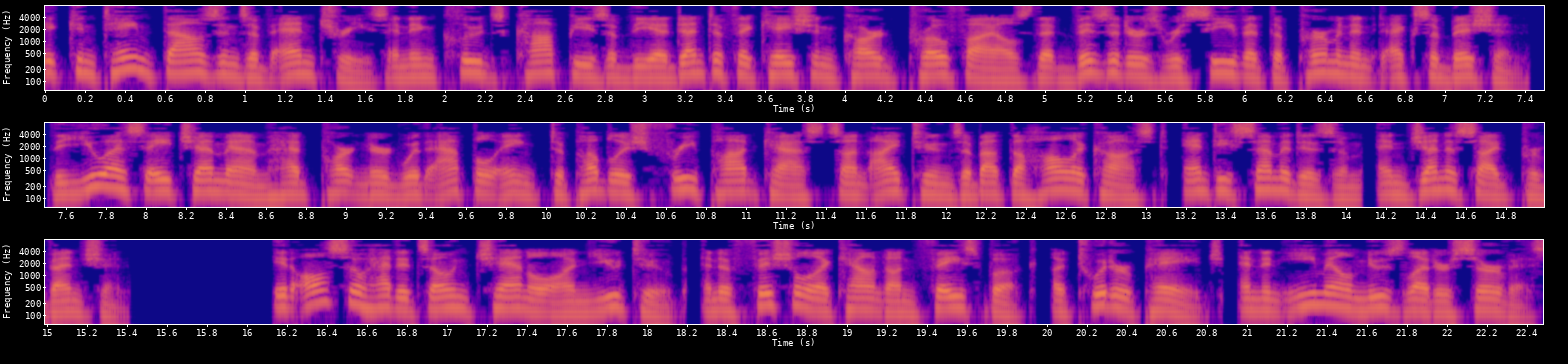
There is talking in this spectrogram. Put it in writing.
It contained thousands of entries and includes copies of the identification card profiles that visitors receive at the permanent exhibition. The USHMM had partnered with Apple Inc. to publish free podcasts on iTunes about the Holocaust, antisemitism, and genocide prevention. It also had its own channel on YouTube, an official account on Facebook, a Twitter page, and an email newsletter service.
